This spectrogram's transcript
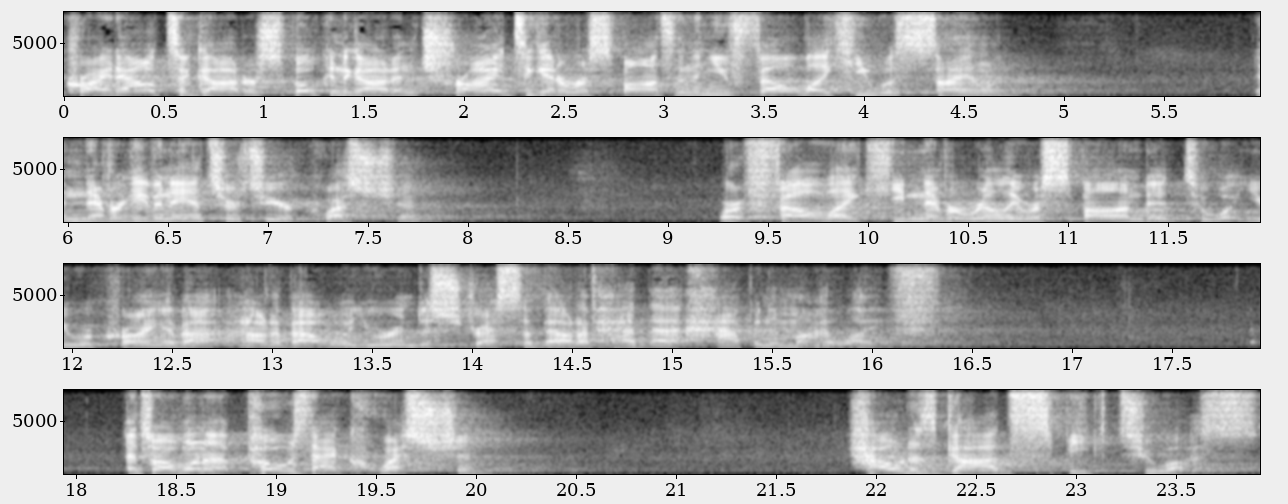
cried out to God or spoken to God and tried to get a response, and then you felt like He was silent and never gave an answer to your question. Or it felt like He never really responded to what you were crying about, out about, what you were in distress about. I've had that happen in my life. And so I want to pose that question How does God speak to us?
